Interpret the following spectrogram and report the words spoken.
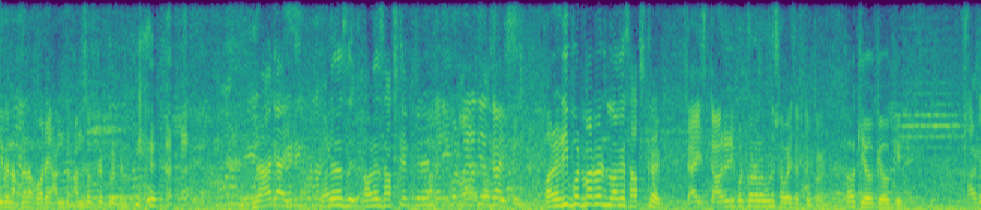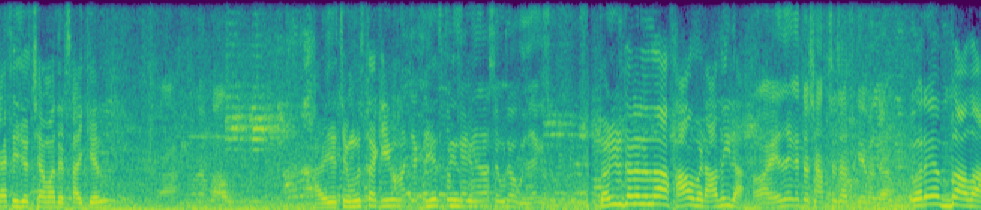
দিবেন আপনারা ওরে আনসাবস্ক্রাইব করবেন। না গাইস ওরে ওরে সাবস্ক্রাইব করেন। ওরে রিপোর্ট মারবেন লগে সাবস্ক্রাইব গাইস কাউরে রিপোর্ট করা লাগবে সবাই সাবস্ক্রাইব করেন। ওকে ওকে ওকে আর এই হচ্ছে আমাদের সাইকেল। আর এই হচ্ছে মুস্তাকিম ডিএস প্রিন্স আছে ওটাও বুঝা গেছো। তোর চ্যানেল হলো ফাও বেটা আজইরা হ্যাঁ এই জায়গায় তো সাতশো সাবস্ক্রাইবার ওরে বাবা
